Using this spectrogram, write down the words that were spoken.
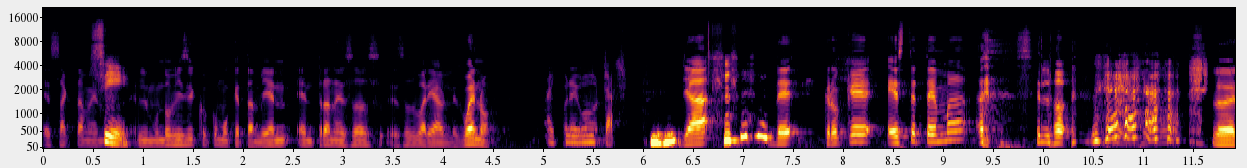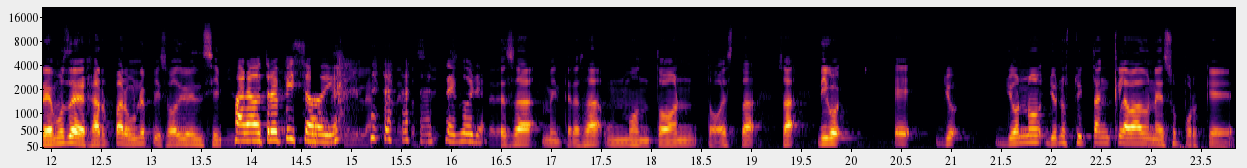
Exactamente. Sí. En el mundo físico como que también entran esas, esas variables. Bueno, hay que fregón, ya de, creo que este tema lo, lo, deberíamos de dejar para un episodio en sí mismo. Para otro episodio. Sí, la, la neta, sí, Seguro. Sí me, interesa, me interesa un montón toda esta, o sea, digo, eh, yo yo no, yo no estoy tan clavado en eso porque,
